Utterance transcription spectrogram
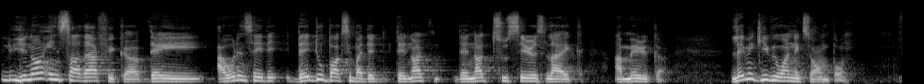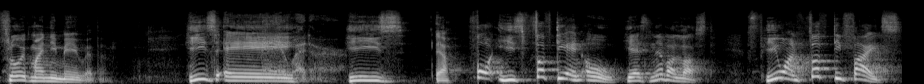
you know, in South Africa, they I wouldn't say they, they do boxing, but they, they're not they're not too serious like America. Let me give you one example. Floyd Money Mayweather. He's a Mayweather. he's Yeah. four, he's 50 and 0. He has never lost. He won 50 fights,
